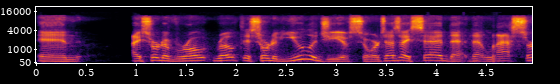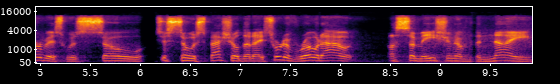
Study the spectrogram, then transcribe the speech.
And I sort of wrote wrote this sort of eulogy of sorts. As I said, that that last service was so just so special that I sort of wrote out a summation of the night,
